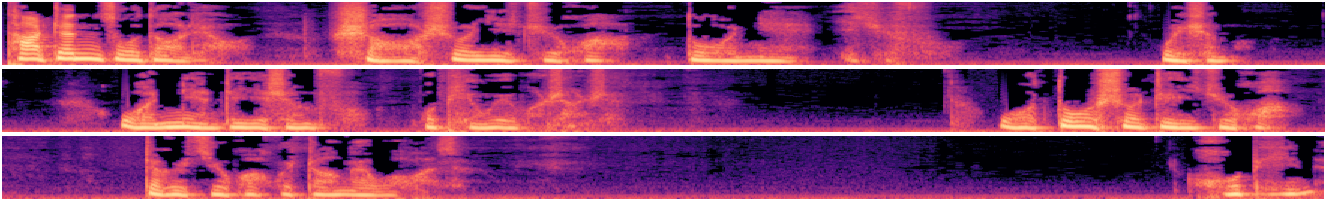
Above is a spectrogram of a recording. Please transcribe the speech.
他真做到了，少说一句话，多念一句佛。为什么？我念这一声佛。我品位往上升，我多说这一句话，这个计划会障碍我往生，何必呢？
